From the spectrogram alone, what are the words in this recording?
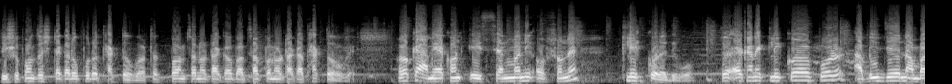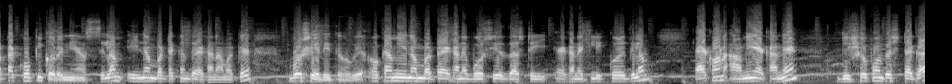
দুশো পঞ্চাশ টাকার উপরে থাকতে হবে, অর্থাৎ পঞ্চান্ন টাকা বা ছাপ্পান্ন টাকা থাকতে হবে। ওকে আমি এখন এই সেন্ড মানি অপশনে ক্লিক করে দিব। তো এখানে ক্লিক করার পর আমি যে নাম্বারটা কপি করে নিয়ে আসছিলাম, এই নাম্বারটা কিন্তু এখানে আমাকে বসিয়ে দিতে হবে। ওকে আমি এই নাম্বারটা এখানে বসিয়ে জাস্ট এই এখানে ক্লিক করে দিলাম। এখন আমি এখানে দুইশো পঞ্চাশ টাকা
